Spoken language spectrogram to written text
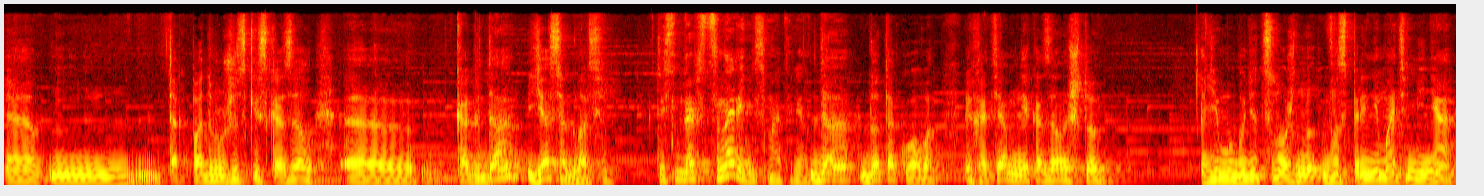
э, так по-дружески сказал, э, когда я согласен. То есть даже сценарий не смотрел? Да, до такого. И хотя мне казалось, что ему будет сложно воспринимать меня,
